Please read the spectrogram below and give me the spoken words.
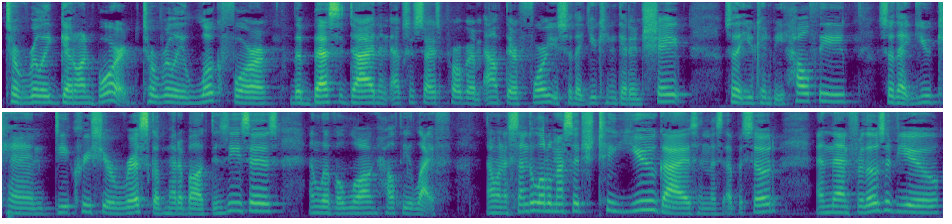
to really get on board, to really look for the best diet and exercise program out there for you, so that you can get in shape, so that you can be healthy, so that you can decrease your risk of metabolic diseases and live a long, healthy life. I want to send a little message to you guys in this episode. And then for those of you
